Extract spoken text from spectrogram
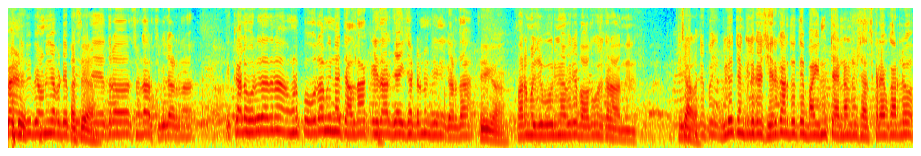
ਭੈਣ ਵੀ ਵਿਆਹਣੀ ਆ ਵੱਡੇ ਅੱਛਾ। ਤੇ ਉਧਰ ਸੰਘਰਸ਼ ਵੀ ਲੜਨਾ। ਇੱਕ ਗੱਲ ਹੋਰ ਵੀ ਦੱਸ ਦੇਣਾ ਹੁਣ ਪੋਹ ਦਾ ਮਹੀਨਾ ਚੱਲਦਾ ਕਿਸੇ ਦਾ ਰਜਾਈ ਛੱਡਣ ਨੂੰ ਜੀ ਨਹੀਂ ਕਰਦਾ। ਠੀਕ ਆ। ਪਰ ਮਜਬੂਰੀਆਂ ਵੀਰੇ ਬਹੁਤ ਕੁਝ ਕਰਾ ਦਿੰਦੇ ਨੇ। ਠੀਕ ਚੱਲ। ਬੇਟੇ ਭਾਈ ਵੀਡੀਓ ਚੰਗੀ ਲੱਗੇ ਸ਼ੇਅਰ ਕਰ ਦਿਓ ਤੇ ਬਾਈ ਨੂੰ ਚੈਨਲ ਨੂੰ ਸਬਸਕ੍ਰਾਈਬ ਕਰ ਲਿਓ।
